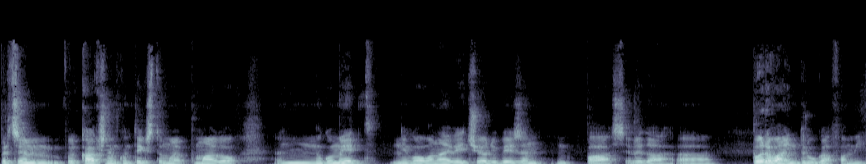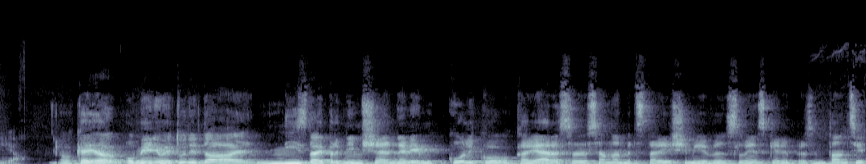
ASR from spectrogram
predvsem v kakšnem kontekstu mu je pomagal nogomet, njegova največja ljubezen in pa seveda uh, prva in druga družina. Okay, omenil je tudi, da ni zdaj pred njim še ne vem koliko karijere, sem med starejšimi v slovenski reprezentanci.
